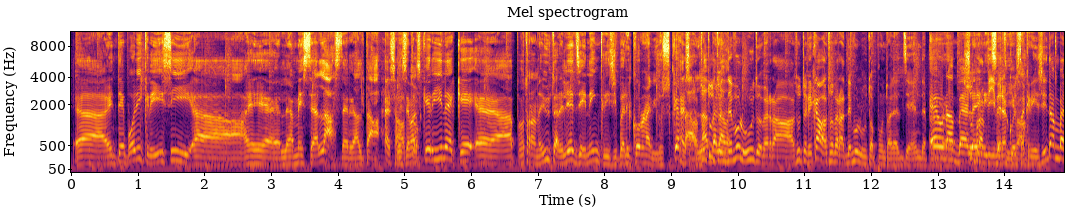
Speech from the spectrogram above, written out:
eh, in tempo di crisi le ha messe all'asta in realtà. Esatto. Queste mascherine che potranno aiutare le aziende in crisi per il coronavirus. Che esatto. bello tutto bella... il devoluto verrà, tutto il ricavato verrà devoluto appunto alle aziende per è una bella sopravvivere iniziativa. a questa crisi. È una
